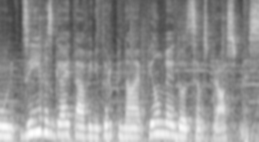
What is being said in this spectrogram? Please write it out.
un dzīves gaitā viņa turpināja pilnveidot savas prasmes.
